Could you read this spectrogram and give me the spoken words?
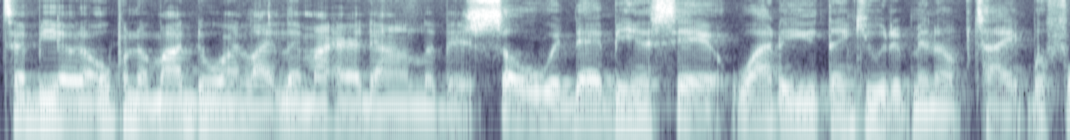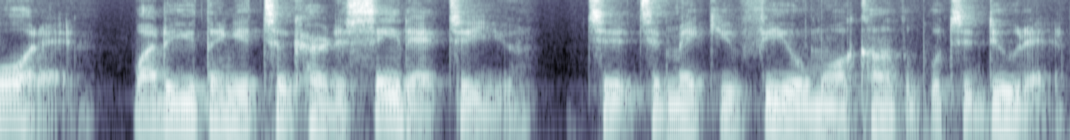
to be able to open up my door and like let my hair down a little bit. So, with that being said, why do you think you would have been uptight before that? Why do you think it took her to say that to you to to make you feel more comfortable to do that?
